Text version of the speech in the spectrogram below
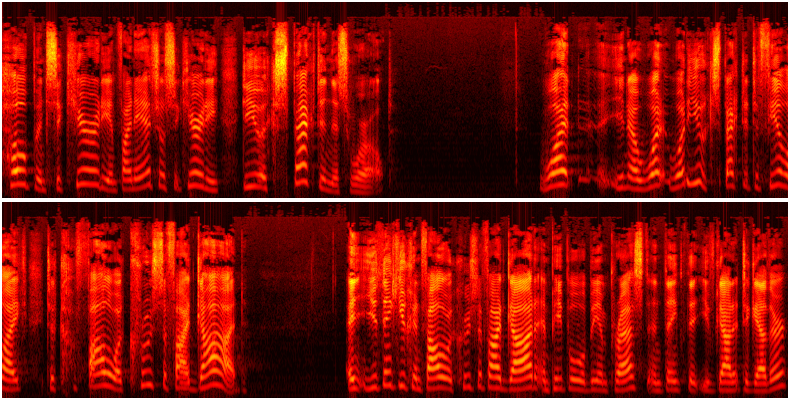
hope and security and financial security do you expect in this world? What, you know, what, what do you expect it to feel like to follow a crucified God? And you think you can follow a crucified God and people will be impressed and think that you've got it together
